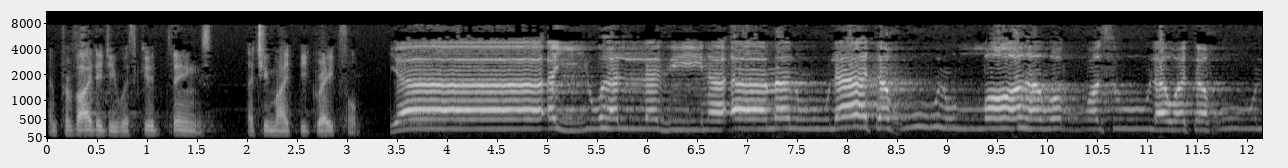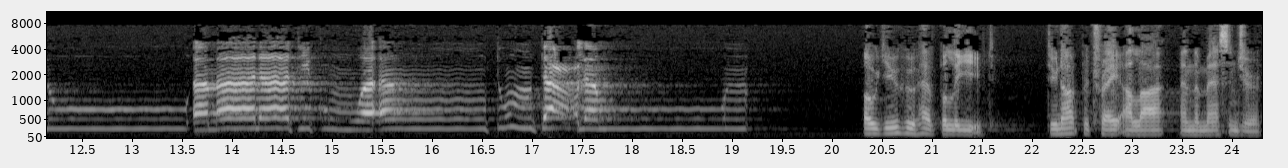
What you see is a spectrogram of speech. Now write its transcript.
and provided you with good things, that you might be grateful. يا أيها الذين آمنوا لا تخونوا الله والرسول وتخونوا أماناتكم وأنتم تعلمون O you who have believed, do not betray Allah and the Messenger,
